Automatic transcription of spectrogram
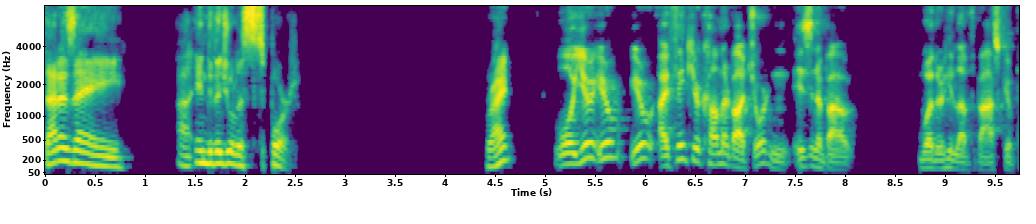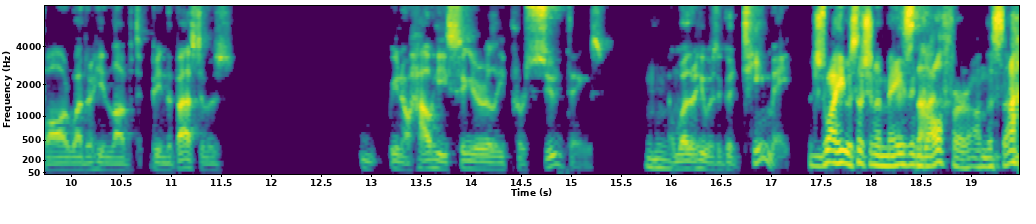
that is a uh, individualist sport, right? Well, you're you're you're. I think your comment about Jordan isn't about whether he loved basketball or whether he loved being the best. It was, you know, how he singularly pursued things Mhm. and whether he was a good teammate. Which is why he was such an amazing not- golfer on the side,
